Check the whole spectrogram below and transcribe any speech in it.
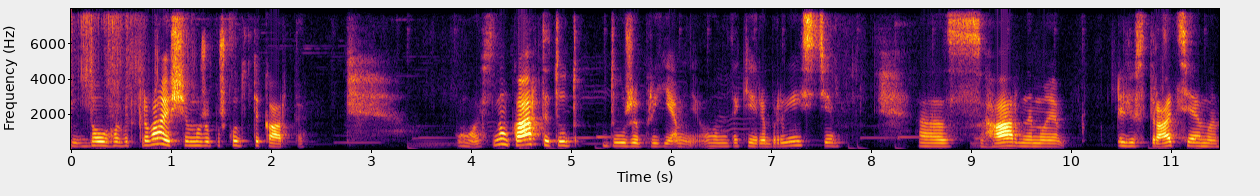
довго відкриваю, ще можу пошкодити карти. Ось, ну, карти тут дуже приємні. Вони такі ребристі, е, з гарними ілюстраціями,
